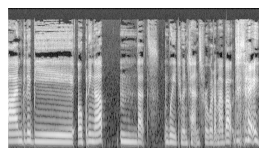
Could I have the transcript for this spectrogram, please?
I'm gonna be opening up mm, that's way too intense for what I'm about to say.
